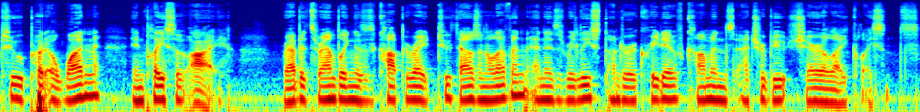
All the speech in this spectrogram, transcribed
to put a 1 in place of I. Rabbit's Rambling is copyright 2011 and is released under a Creative Commons Attribute Share Alike license.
